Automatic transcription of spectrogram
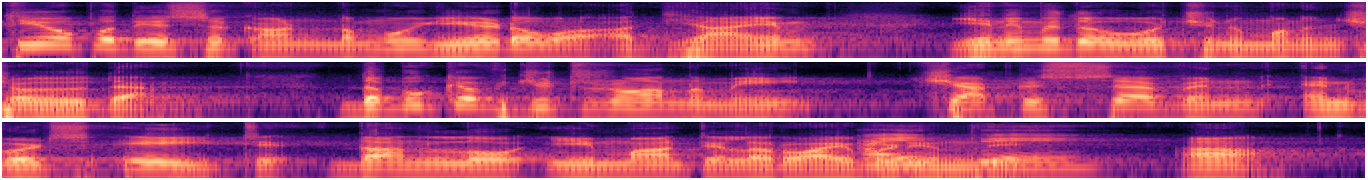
ద్వితీయోపదేశ కాండము ఏడవ అధ్యాయం ఎనిమిదవ వచ్చిన మనం చదువుదాం. The book of Deuteronomy chapter seven and words eight దానిలో ఈ మాట ఇలా రాయబడి ఉంది.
